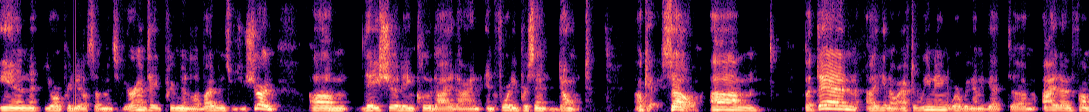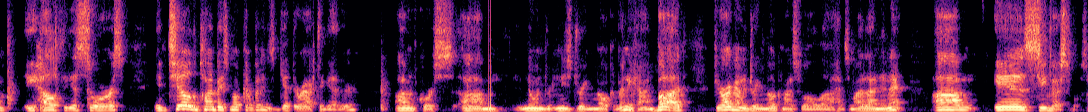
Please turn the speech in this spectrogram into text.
in your prenatal supplements. If you're going to take prenatal vitamins, which you should, um, they should include iodine, and 40% don't. Okay, so, um, but then, uh, you know, after weaning, where are we going to get um, iodine from? The healthiest source until the plant based milk companies get their act together. Um, of course, um, no one needs to drink milk of any kind, but if you are going to drink milk, might as well uh, have some iodine in it. Um, is sea vegetables.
